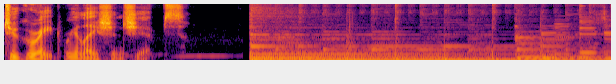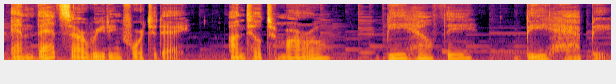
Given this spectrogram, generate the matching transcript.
to great relationships. And that's our reading for today. Until tomorrow, be healthy, be happy,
